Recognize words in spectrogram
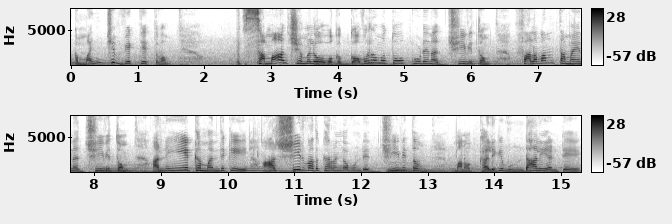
ఒక మంచి వ్యక్తిత్వం. సమాజంలో ఒక గౌరవముతో కూడిన జీవితం ఫలవంతమైన జీవితం అనేక మందికి ఆశీర్వాదకరంగా ఉండే జీవితం మనం కలిగి ఉండాలి అంటే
